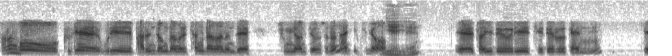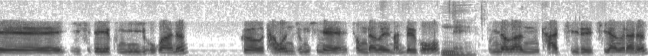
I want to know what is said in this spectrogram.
저는 뭐 그게 우리 바른정당을 창당하는데 중요한 변수는 아니고요. 예, 예. 예, 저희들이 제대로 된, 예, 이 시대의 국민이 요구하는 그 당원 중심의 정당을 만들고 네. 분명한 가치를 지향을 하는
